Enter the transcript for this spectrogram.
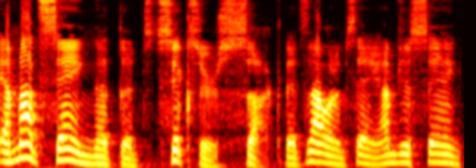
I'm not saying that the Sixers suck. That's not what I'm saying. I'm just saying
